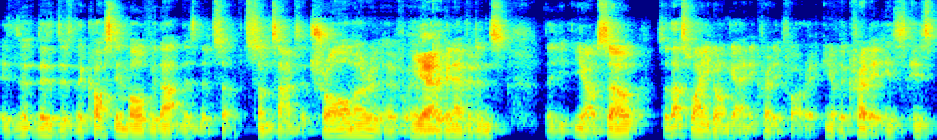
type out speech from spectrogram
There's, there's the cost involved with that. There's the sort of, sometimes the trauma of, of Yeah. giving evidence. That you know, so so that's why you don't get any credit for it. You know, the credit is is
